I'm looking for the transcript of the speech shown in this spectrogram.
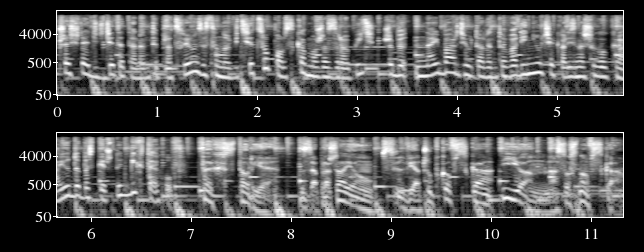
prześledzić, gdzie te talenty pracują i zastanowić się, co Polska może zrobić, żeby najbardziej utalentowali nie uciekali z naszego kraju do bezpiecznych big techów. Tech Storie. Zapraszają Sylwia Czubkowska i Joanna Sosnowska.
